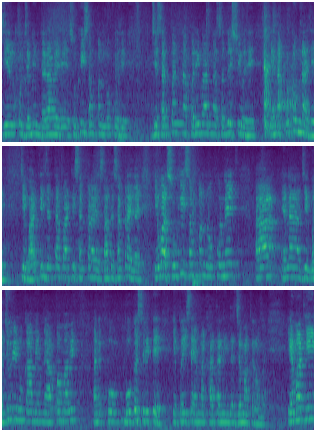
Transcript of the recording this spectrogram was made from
જે લોકો જમીન ધરાવે છે, સુખી સંપન્ન લોકો છે, જે સરપંચના પરિવારના સદસ્યો છે, એના કુટુંબના છે, જે ભારતીય જનતા પાર્ટી સંકળાય, સાથે સંકળાયેલા એવા સુખી સંપન્ન લોકોને જ આ એના જે મજૂરીનું કામ એમને આપવામાં આવ્યું. અને ખૂબ બોગસ રીતે એ પૈસા એમના ખાતાની અંદર જમા કરવામાં આવે એમાંથી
